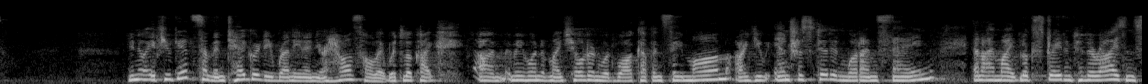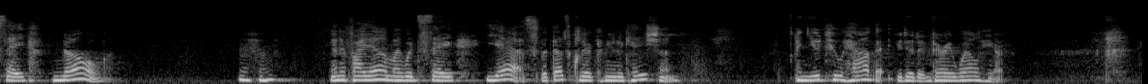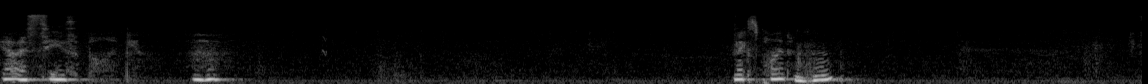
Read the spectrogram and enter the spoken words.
You know, if you get some integrity running in your household, it would look like um, maybe one of my children would walk up and say, Mom, are you interested in what I'm saying? And I might look straight into their eyes and say, No. And if I am, I would say, Yes, but that's clear communication. And you two have it. You did it very well here. Yeah, I see the point. hmm Next point. hmm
